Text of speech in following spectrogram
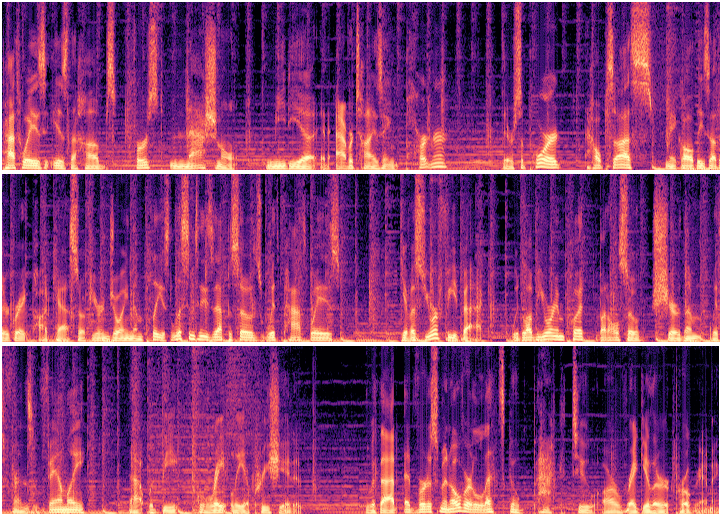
Pathways is the Hub's first national media and advertising partner. Their support helps us make all these other great podcasts. So if you're enjoying them, please listen to these episodes with Pathways. Give us your feedback. We'd love your input, but also share them with friends and family. That would be greatly appreciated. With that advertisement over, let's go back to our regular programming.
